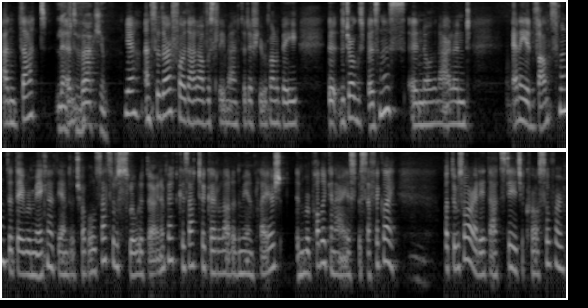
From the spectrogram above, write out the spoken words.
And that left a vacuum. Yeah. And so therefore that obviously meant that if you were going to be the, the drugs business in Northern Ireland, any advancement that they were making at the end of the Troubles, that sort of slowed it down a bit because that took out a lot of the main players in Republican areas specifically. Mm. But there was already at that stage a crossover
